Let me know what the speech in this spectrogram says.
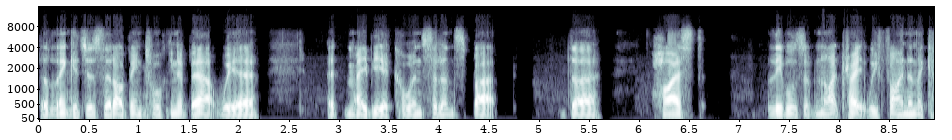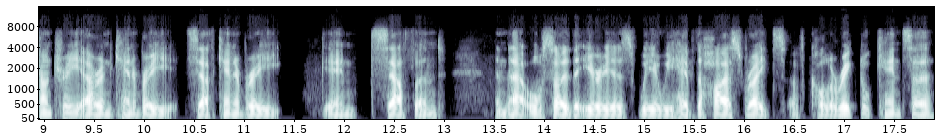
The linkages that I've been talking about, where it may be a coincidence, but the highest levels of nitrate we find in the country are in Canterbury, South Canterbury, and Southland. And they're also the areas where we have the highest rates of colorectal cancer.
